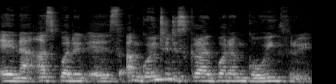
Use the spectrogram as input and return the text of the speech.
and I ask what it is, I'm going to describe what I'm going through.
